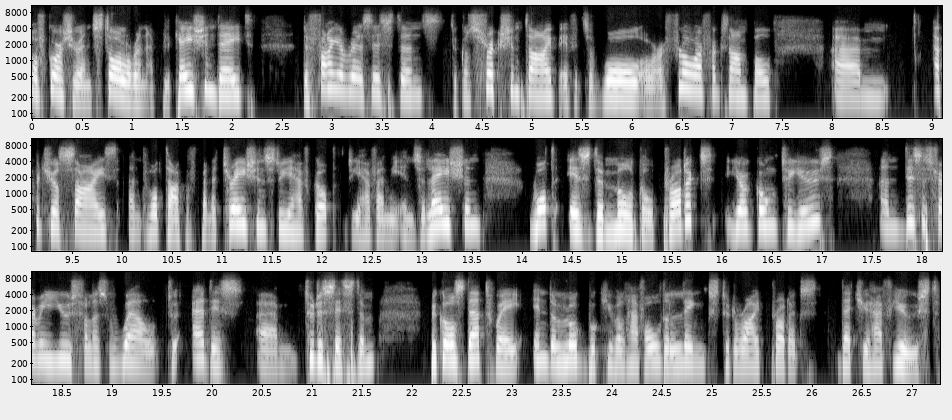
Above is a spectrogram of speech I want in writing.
Of course, your installer and application date, the fire resistance, the construction type, if it's a wall or a floor, for example, um, aperture size, and what type of penetrations do you have got? Do you have any insulation? What is the Mulcol product you're going to use? And this is very useful as well to add this um, to the system, because that way in the logbook, you will have all the links to the right products that you have used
